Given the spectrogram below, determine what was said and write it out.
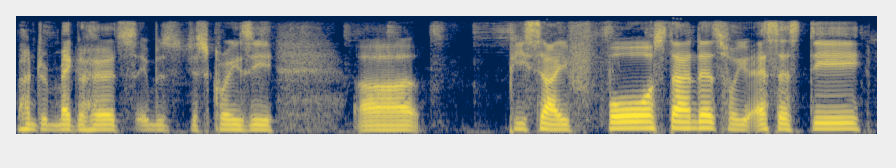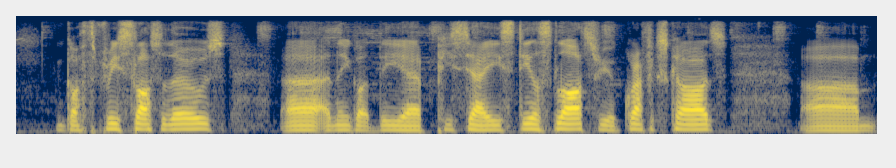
100 megahertz. It was just crazy. Uh, PCIe 4 standards for your SSD. You've got three slots of those, uh, and then you've got the uh, PCIe steel slots for your graphics cards. Um,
